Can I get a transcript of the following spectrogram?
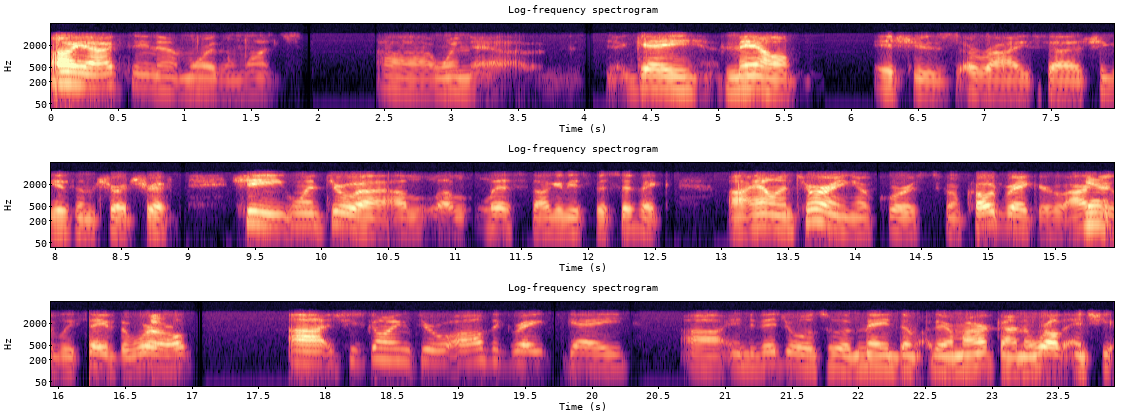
Oh yeah, I've seen that more than once. Uh, when uh, gay male issues arise, uh, she gives them short shrift. She went through a, a, a list. I'll give you specific. Uh, Alan Turing, of course, from Codebreaker, who arguably yeah. saved the world. Uh, she's going through all the great gay uh, individuals who have made them, their mark on the world, and she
